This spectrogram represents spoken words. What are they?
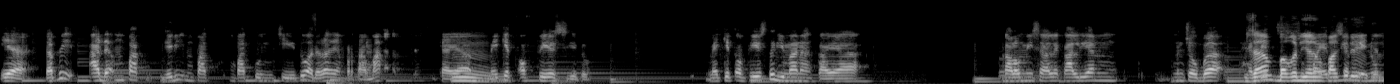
Ya, tapi ada empat. Jadi empat empat kunci itu adalah yang pertama kayak hmm. make it obvious gitu. Make it obvious itu gimana? Kayak kalau misalnya kalian mencoba bisa bangun jam pagi deh minum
